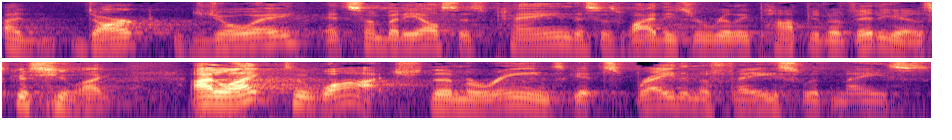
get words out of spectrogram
a, dark joy at somebody else's pain. This is why these are really popular videos because you like, I like to watch the Marines get sprayed in the face with mace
